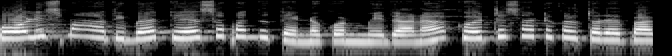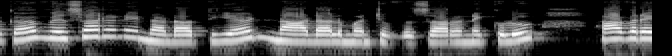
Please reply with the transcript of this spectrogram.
போலீஸ் மா அதிபர் தேசபந்து தென்னகோன் மீதான குற்றச்சாட்டுகள் தொடர்பாக விசாரணை நடாத்திய நாடாளுமன்ற விசாரணை குழு அவரை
